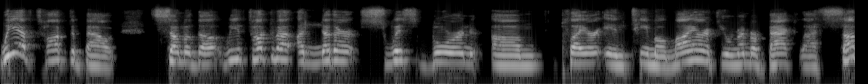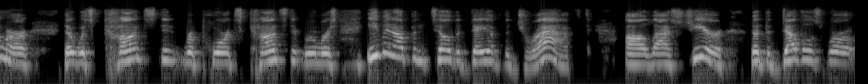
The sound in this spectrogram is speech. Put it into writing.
we have talked about some of the, we have talked about another Swiss born um, player in Timo Meier. If you remember back last summer, there was constant reports, constant rumors, even up until the day of the draft uh, last year, that the Devils were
